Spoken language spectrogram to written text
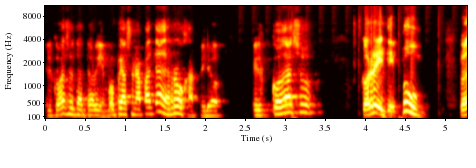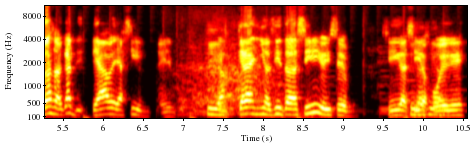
el codazo está todo bien. Vos pegas una patada, es roja, pero el codazo, Correte, ¡pum! Codazo acá, te, te abre así, el, el cráneo así, todo así, y dice, siga, siga, Siga, siga. juegue.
